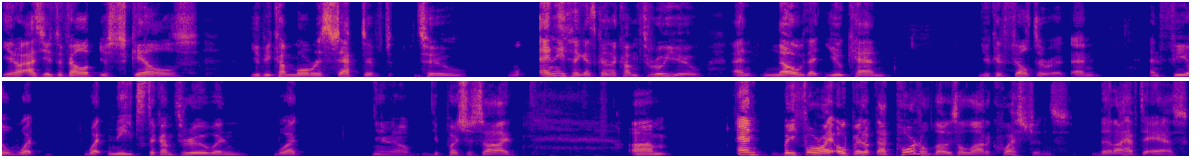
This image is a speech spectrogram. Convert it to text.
you know, as you develop your skills, you become more receptive to anything is going to come through you and know that you can you can filter it and and feel what what needs to come through and what you know you push aside. Um and before i open up that portal there's a lot of questions that i have to ask.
